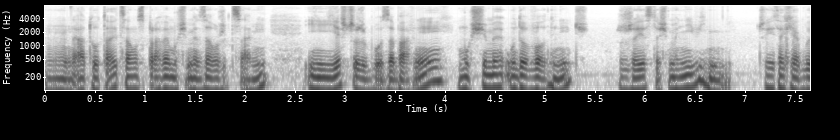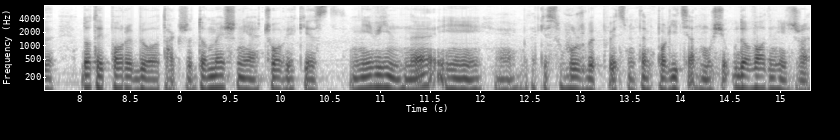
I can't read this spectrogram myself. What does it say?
Mm, a tutaj całą sprawę musimy założyć sami i jeszcze, żeby było zabawniej, musimy udowodnić, że jesteśmy niewinni. Czyli tak jakby do tej pory było tak, że domyślnie człowiek jest niewinny i takie służby, powiedzmy ten policjant musi udowodnić, że,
